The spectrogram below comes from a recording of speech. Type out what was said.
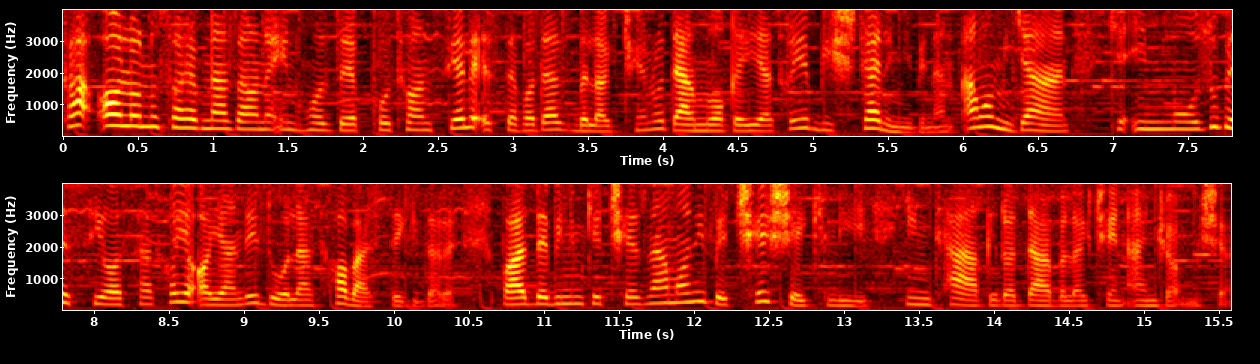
فعالان و صاحب نظران این حوزه پتانسیل استفاده از بلاکچین رو در موقعیت های بیشتری می‌بینن. اما میگن که این موضوع به سیاست های آینده دولت ها بستگی داره. باید ببینیم که چه زمانی به چه شکلی این تغییرات در بلاکچین انجام میشه.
